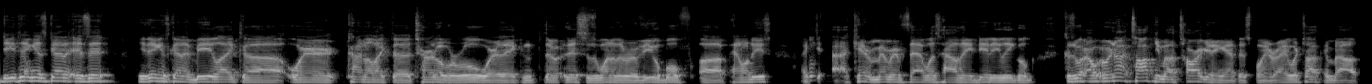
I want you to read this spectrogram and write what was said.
Do you think it's gonna? Is it? You think it's gonna be like uh, where kind of like the turnover rule, where they can? Th- this is one of the reviewable uh, penalties I, I can't remember if that was how they did illegal because we're, we're not talking about targeting at this point, right? We're talking about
